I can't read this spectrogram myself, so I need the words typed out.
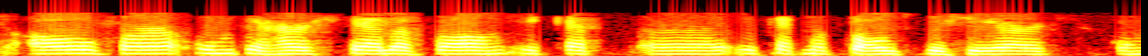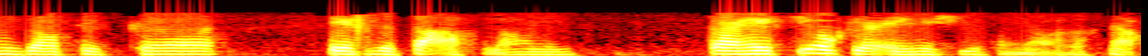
20% over om te herstellen van ik heb, uh, ik heb mijn poot bezeerd omdat ik uh, tegen de tafel aan liep. Daar heeft hij ook weer energie voor nodig. Nou,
